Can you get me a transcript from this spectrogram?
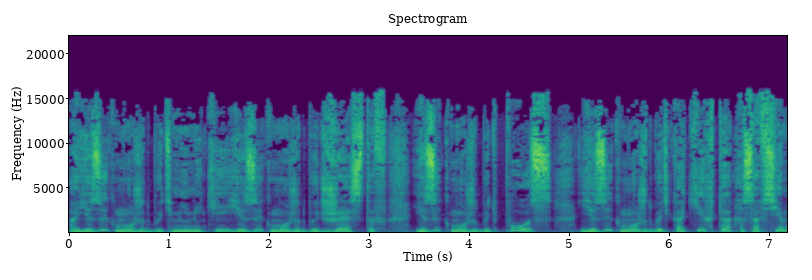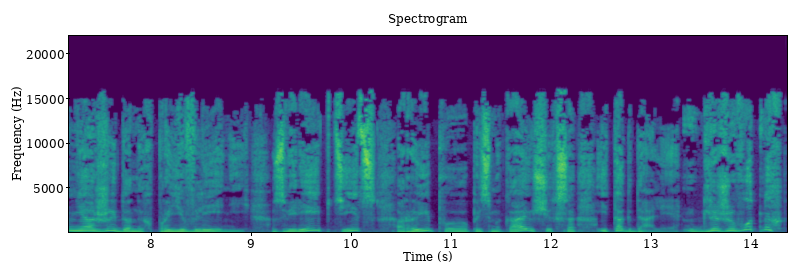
А язык может быть мимики, язык может быть жестов, язык может быть поз, язык может быть каких-то совсем неожиданных проявлений – зверей, птиц, рыб, э, присмыкающихся и так далее. Для животных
